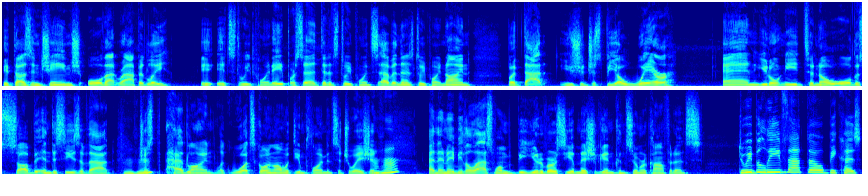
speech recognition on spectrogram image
It doesn't change all that rapidly. It, it's 3.8 percent, then it's 3.7, then it's 3.9. But that you should just be aware, and you don't need to know all the sub indices of that. Mm-hmm. Just headline, like what's going on with the employment situation. Mm-hmm. And then maybe the last one would be University of Michigan consumer confidence, Do we believe that though? Because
